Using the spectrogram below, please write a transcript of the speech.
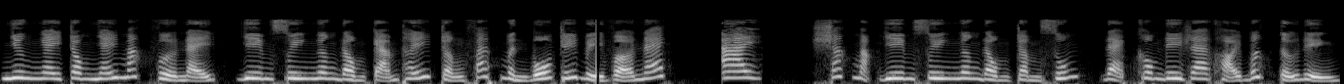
Nhưng ngay trong nháy mắt vừa nãy, Diêm Xuyên Ngân Đồng cảm thấy trận pháp mình bố trí bị vỡ nát. Ai? Sắc mặt Diêm Xuyên Ngân Đồng trầm xuống, đạp không đi ra khỏi bức tử điện.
